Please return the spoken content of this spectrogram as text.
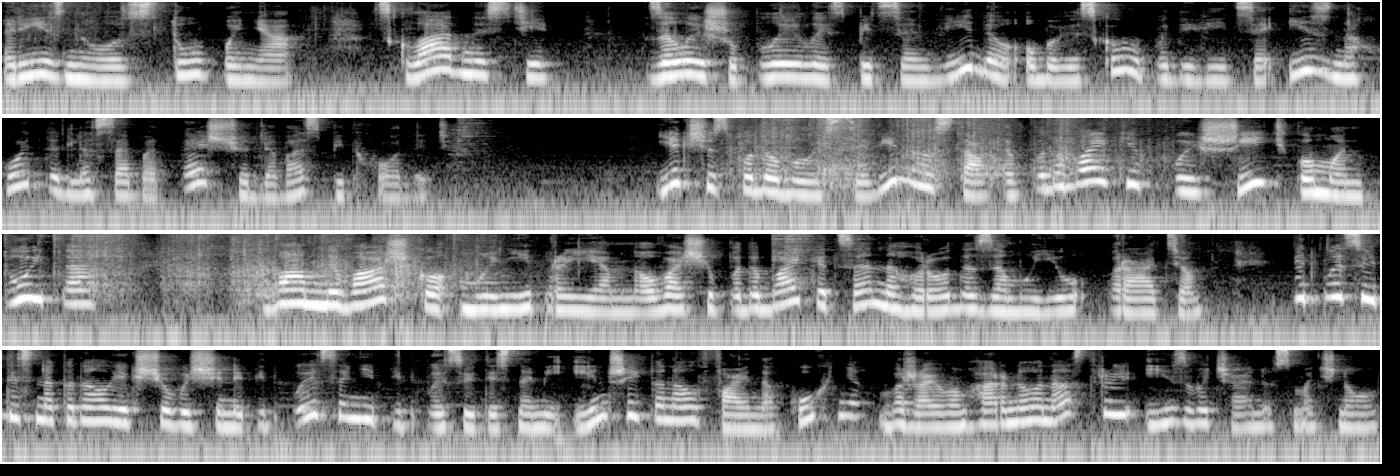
різного ступеня складності. Залишу плейлист під цим відео, обов'язково подивіться і знаходьте для себе те, що для вас підходить. Якщо сподобалось це відео, ставте вподобайки, пишіть, коментуйте. Вам не важко, мені приємно. Ваші вподобайки це нагорода за мою працю. Підписуйтесь на канал, якщо ви ще не підписані. Підписуйтесь на мій інший канал Файна кухня. Бажаю вам гарного настрою і, звичайно, смачного.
